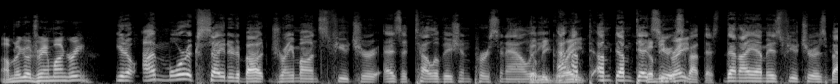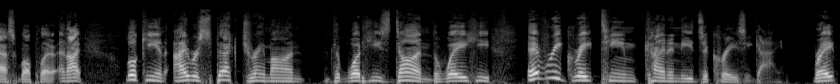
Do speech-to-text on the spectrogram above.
I'm going to go Draymond Green. You know, I'm more excited about Draymond's future as a television personality. He'll be great. I, am I'm dead He'll serious about this than I am his future as a basketball player. And I look, Ian, I respect Draymond, the, what he's done, the way he. Every great team kind of needs a crazy guy, right?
